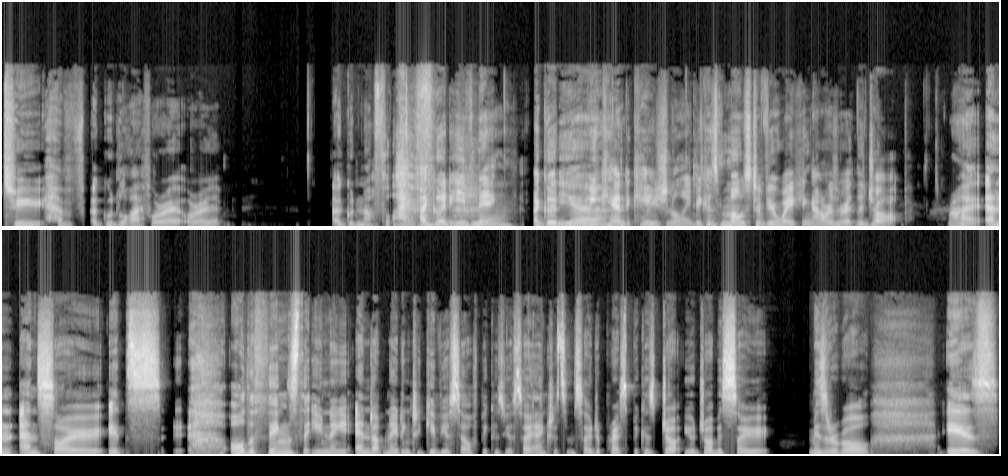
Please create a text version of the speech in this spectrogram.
to have a good life or a or a a good enough life. A good evening, a good Yeah. weekend occasionally, because most of your waking hours are at the job. Right. And and so it's all the things that you need end up needing to give yourself because you're so anxious and so depressed because jo- your job is so miserable is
